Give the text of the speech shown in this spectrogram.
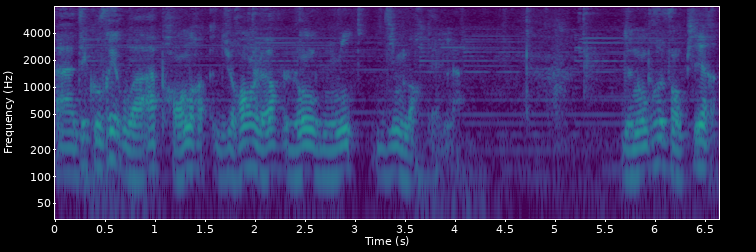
à découvrir ou à apprendre durant leur longue nuit d'immortels. De nombreux vampires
